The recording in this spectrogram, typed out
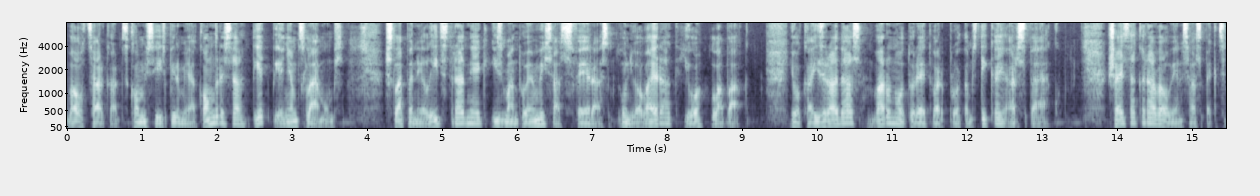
valsts ārkārtas komisijas pirmajā kongresā tiek pieņemts lēmums. Slepenie līdzstrādnieki izmantojami visās sfērās, un jo vairāk, jo labāk. Jo, kā izrādās, varu noturēt var, protams, tikai ar spēku. Šai sakarā vēl viens aspekts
